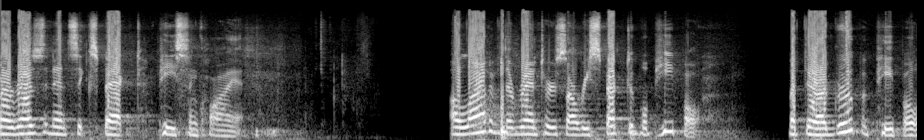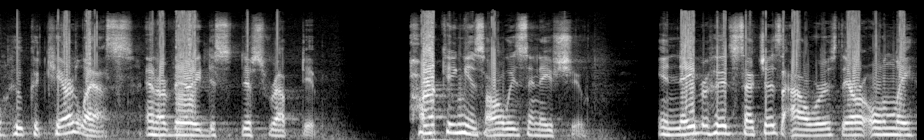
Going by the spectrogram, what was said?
where residents expect peace and quiet. A lot of the renters are respectable people, but there are a group of people who could care less and are very dis disruptive. Parking is always an issue. In neighborhoods such as ours, there are only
